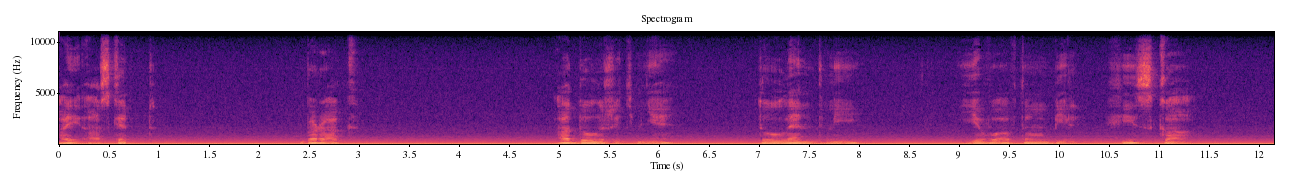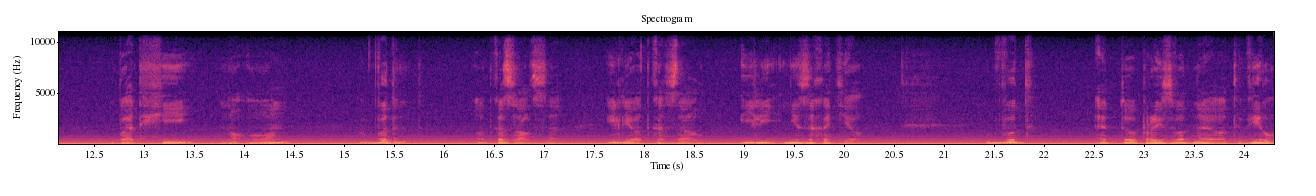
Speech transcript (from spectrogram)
I asked Барак одолжить мне to lend me его автомобиль his car but he но он wouldn't отказался или отказал или не захотел would это производная от will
